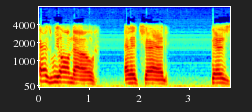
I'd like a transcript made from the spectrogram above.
As we all know, and it's said, there's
